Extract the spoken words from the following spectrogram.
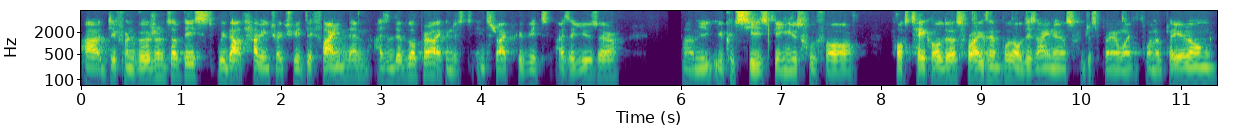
uh, different versions of this without having to actually define them as a developer. I can just interact with it as a user. Um, you, you, could see this being useful for, for stakeholders, for example, or designers who just want to play along.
